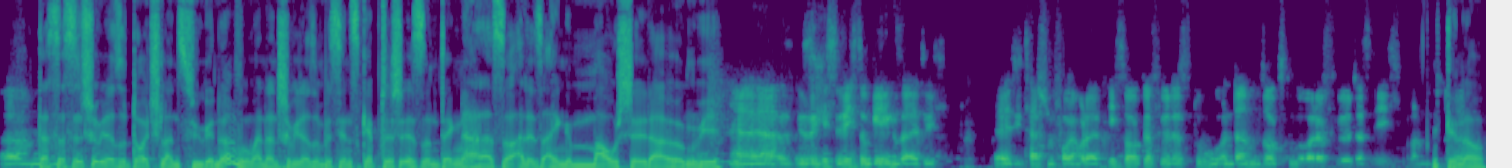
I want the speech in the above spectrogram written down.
Ähm, Das, das sind schon wieder so Deutschlandzüge, ne? Wo man dann schon wieder so ein bisschen skeptisch ist und denkt, na, das ist so alles ein Gemauschel da irgendwie. ja, ja, sich, sich so gegenseitig äh, die Taschen voll. Oder ich sorge dafür, dass du und dann sorgst du aber dafür, dass ich. Und, äh, Genau.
